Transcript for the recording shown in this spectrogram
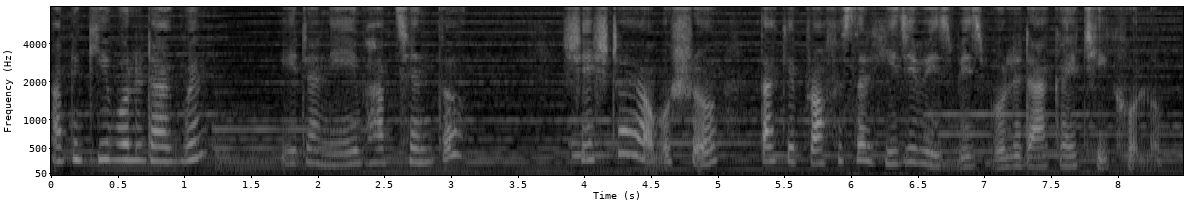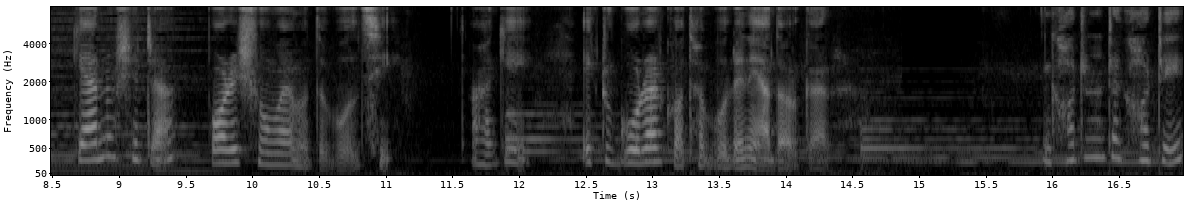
আপনি কি বলে ডাকবেন? এটা নিয়েই ভাবছেন তো? শেষটায় অবশ্য তাকে প্রফেসর হিজি বিজ বলে ডাকাই ঠিক হলো। কেন সেটা? পরে সময় মতো বলছি। আগে একটু গোড়ার কথা বলে নেওয়া দরকার। ঘটনাটা ঘটে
